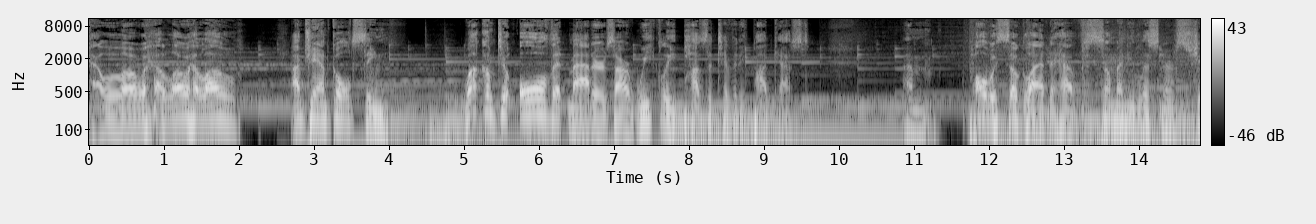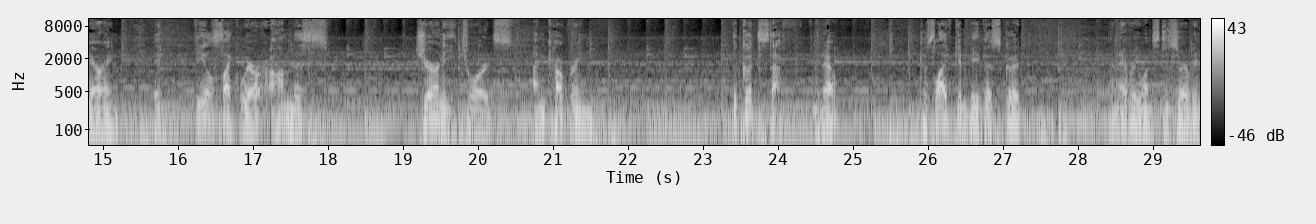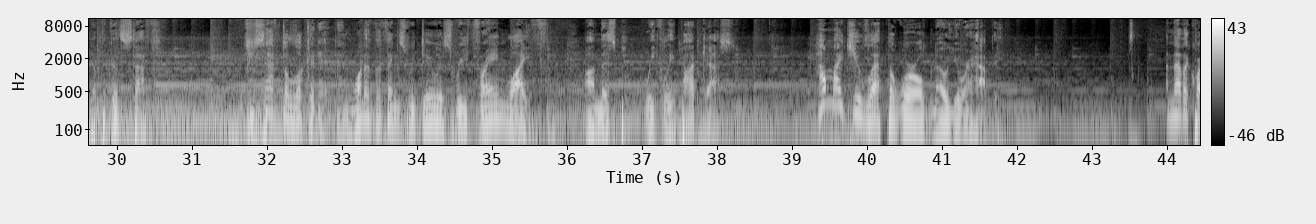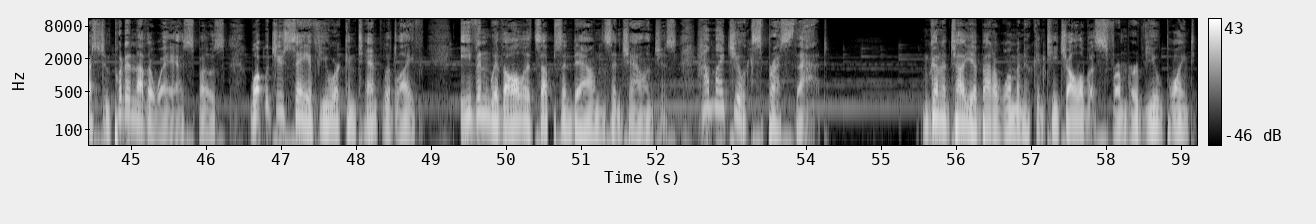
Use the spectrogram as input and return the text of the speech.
Hello, hello, hello. I'm Jan Goldstein. Welcome to All That Matters, our weekly positivity podcast. I'm always so glad to have so many listeners sharing. It feels like we're on this journey towards uncovering the good stuff, you know? Because life can be this good, and everyone's deserving of the good stuff. We just have to look at it. And one of the things we do is reframe life on this weekly podcast. How might you let the world know you are happy? Another question, put another way, I suppose. What would you say if you were content with life, even with all its ups and downs and challenges? How might you express that? I'm going to tell you about a woman who can teach all of us from her viewpoint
